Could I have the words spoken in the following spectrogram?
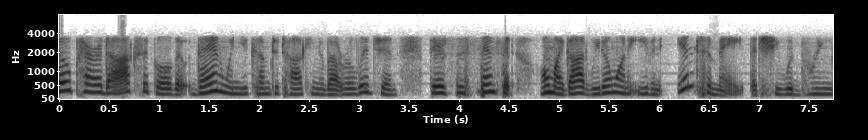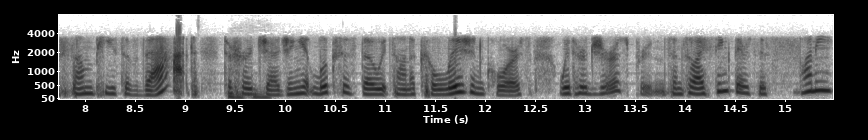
so paradoxical that then when you come to talking about religion, there's this sense that, oh my God, we don't want to even intimate that she would bring some piece of that to her judging. It looks as though it's on a collision course with her jurisprudence. And so I think there's this funny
